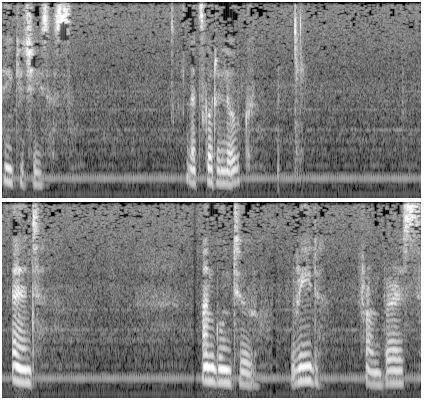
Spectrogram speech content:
Thank you, Jesus. Let's go to Luke. And I'm going to read from verse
